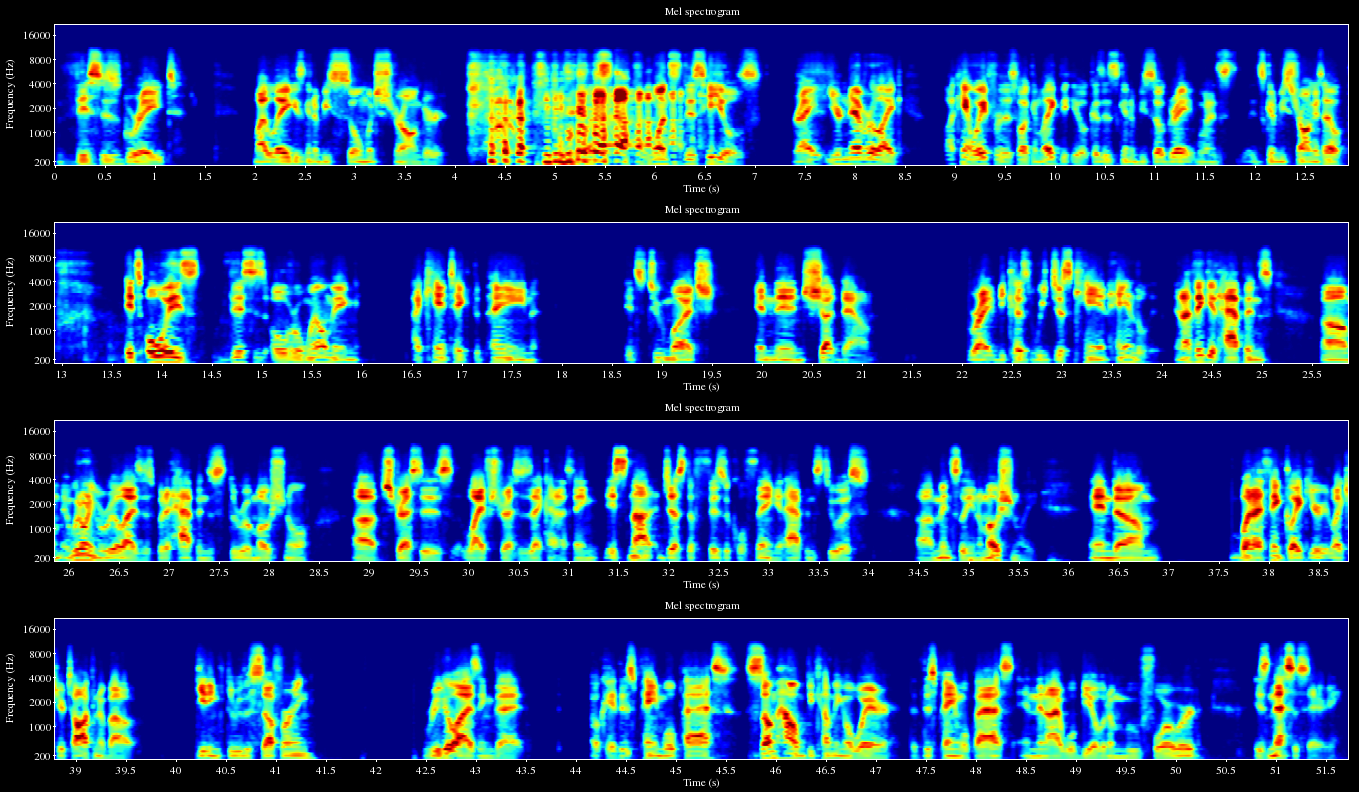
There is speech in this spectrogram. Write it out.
this is great. My leg is gonna be so much stronger once, once this heals. Right? You're never like, I can't wait for this fucking leg to heal because it's gonna be so great when it's it's gonna be strong as hell. It's always this is overwhelming. I can't take the pain. It's too much, and then shut down right? Because we just can't handle it. And I think it happens, um, and we don't even realize this, but it happens through emotional uh, stresses, life stresses, that kind of thing. It's not just a physical thing; it happens to us uh, mentally and emotionally. And um, but I think like you're like you're talking about getting through the suffering, realizing that okay, this pain will pass. Somehow becoming aware that this pain will pass, and then I will be able to move forward, is necessary.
